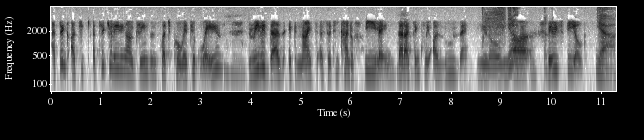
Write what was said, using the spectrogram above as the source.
I think artic- articulating our dreams in such poetic ways mm-hmm. really does ignite a certain kind of feeling that I think we are losing. You know, we you know, are very steeled. Yeah.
